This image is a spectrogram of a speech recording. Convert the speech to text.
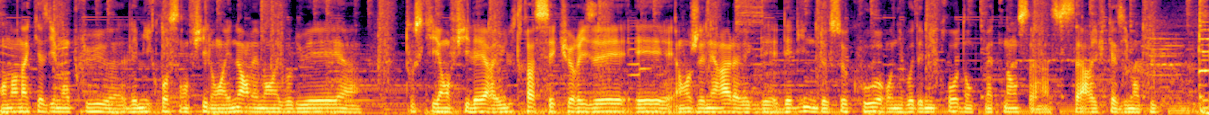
on en a, quasiment plus. Euh, Les micros sans fil ont énormément évolué. euh, Tout ce qui est en filaire est ultra sécurisé et en général avec des, des lignes de secours au niveau des micros. Donc maintenant ça, ça arrive quasiment plus.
